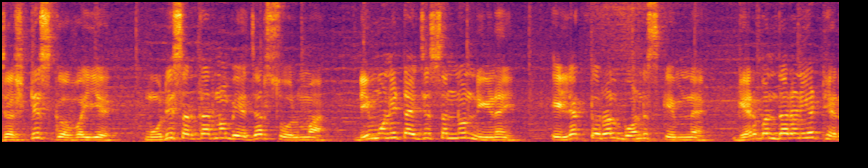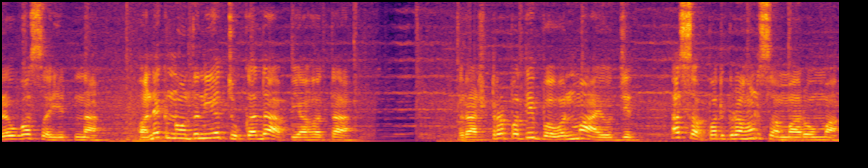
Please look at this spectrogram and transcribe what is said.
જસ્ટિસ ગવઈએ મોદી સરકારનો બે હજાર સોળમાં ડિમોનિટાઇઝેશનનો નિર્ણય ઇલેક્ટોરલ બોન્ડ સ્કીમને ગેરબંધારણીય ઠેરવવા સહિતના અનેક નોંધનીય ચુકાદા આપ્યા હતા. રાષ્ટ્રપતિ ભવનમાં આયોજિત આ શપથ ગ્રહણ સમારોહમાં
